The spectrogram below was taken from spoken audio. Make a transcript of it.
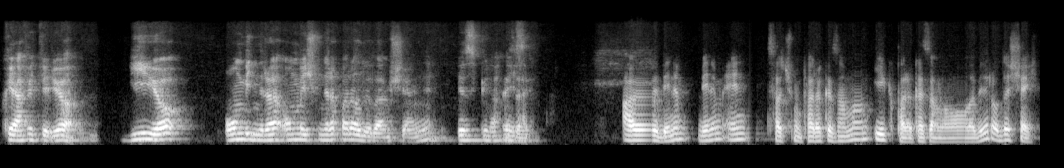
kıyafet veriyor. Giyiyor 10 bin lira 15 bin lira para alıyorlarmış yani. Yazık günah neyse. Abi benim benim en saçma para kazanmam ilk para kazanmam olabilir. O da şey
